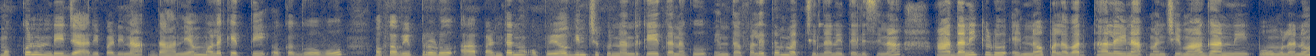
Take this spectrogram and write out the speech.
ముక్కు నుండి జారిపడిన ధాన్యం మొలకెత్తి ఒక గోవు ఒక విప్రుడు ఆ పంటను ఉపయోగించుకున్నందుకే తనకు ఎంత ఫలితం వచ్చిందని తెలిసిన ఆ ధనికుడు ఎన్నో ఫలవర్ధాలైన మంచి మాగాన్ని భూములను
